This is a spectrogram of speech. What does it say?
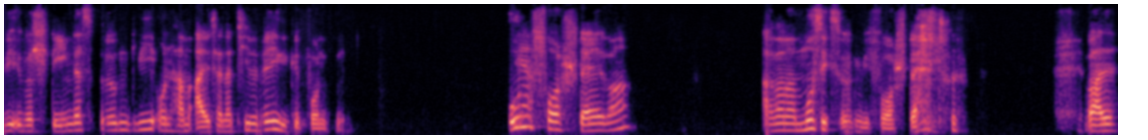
wir überstehen das irgendwie und haben alternative Wege gefunden. ja, Unvorstellbar, aber man muss sich's irgendwie vorstellen, weil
